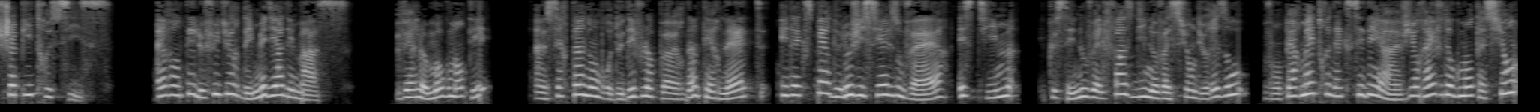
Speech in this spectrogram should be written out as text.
Chapitre 6. Inventer le futur des médias des masses. Vers l'homme augmenté, un certain nombre de développeurs d'Internet et d'experts de logiciels ouverts estiment que ces nouvelles phases d'innovation du réseau vont permettre d'accéder à un vieux rêve d'augmentation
